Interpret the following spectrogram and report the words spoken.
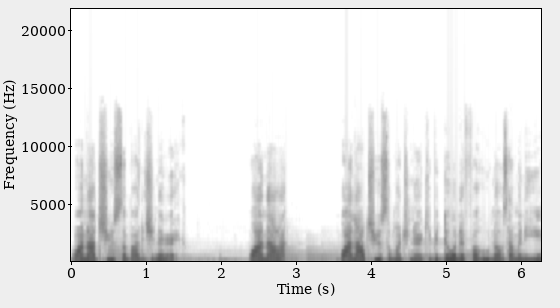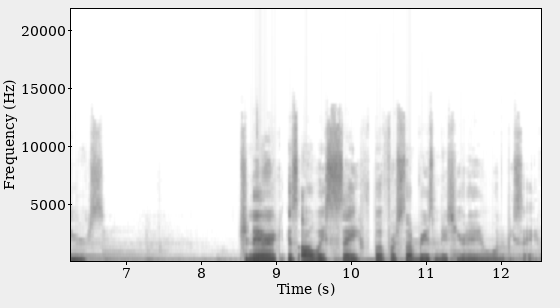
Why not choose somebody generic? Why not? Why not choose someone generic? You've been doing it for who knows how many years. Generic is always safe, but for some reason this year they didn't want to be safe.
